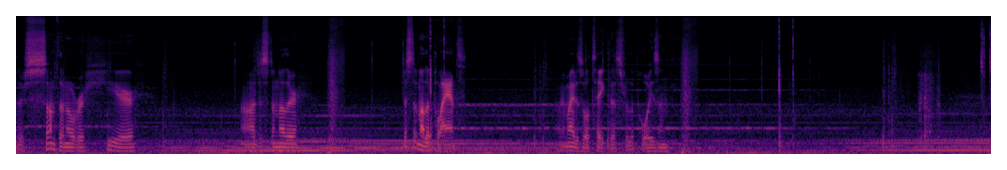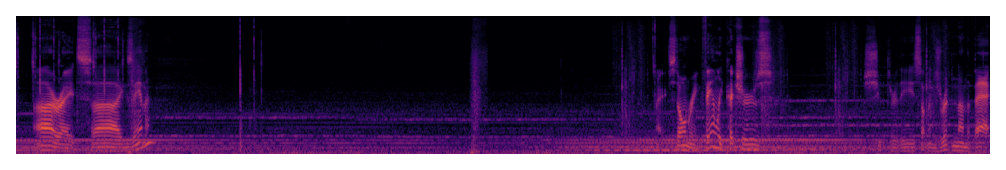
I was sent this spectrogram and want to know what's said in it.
There's something over here. Uh, just another, just another plant. I might as well take this for the poison. Alright, uh, examine. Alright, stone ring. Family pictures. Shoot through these. Something's written on the back.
